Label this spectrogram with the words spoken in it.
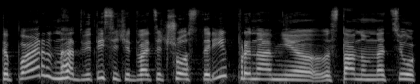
Тепер на 2026 рік, принаймні е, станом на цю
